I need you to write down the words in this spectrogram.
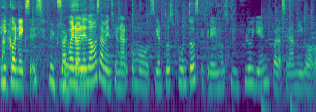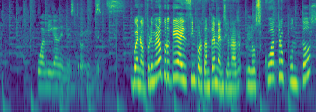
Y con exes. Exacto. Bueno, les vamos a mencionar como ciertos puntos que creemos que influyen para ser amigo o amiga de nuestro ex. Bueno, primero creo que es importante mencionar los cuatro puntos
